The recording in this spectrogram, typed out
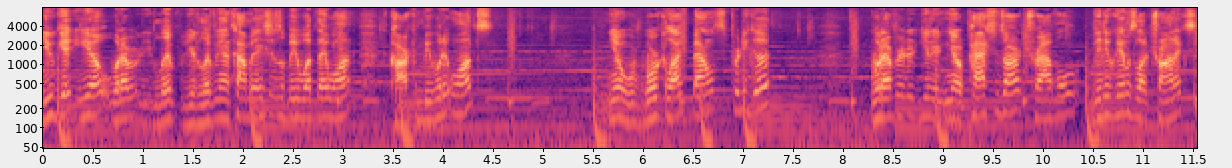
You get, you know, whatever you live, your living accommodations will be what they want. The car can be what it wants. You know, work-life balance is pretty good. Whatever you know, your passions are, travel, video games, electronics,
